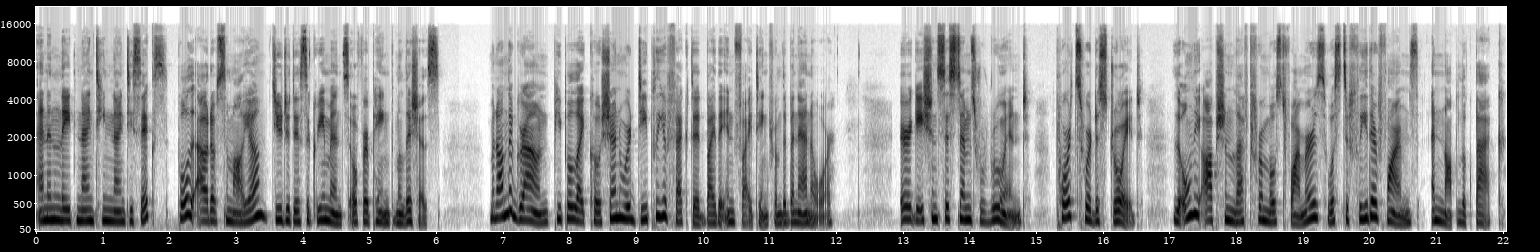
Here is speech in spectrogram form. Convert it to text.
and in late 1996 pulled out of Somalia due to disagreements over paying the militias. But on the ground, people like Koshin were deeply affected by the infighting from the banana war. Irrigation systems were ruined, ports were destroyed. The only option left for most farmers was to flee their farms and not look back.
